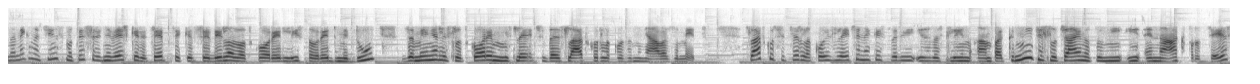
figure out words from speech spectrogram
na nek način smo te srednjeveške recepte, ker se je delalo tako, red listov, red medu, zamenjali sladkorjem, misleč, da je sladkor lahko zamenjava za med. Sladkor sicer lahko izleče nekaj stvari iz rastlin, ampak niti slučajno to ni enak proces.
